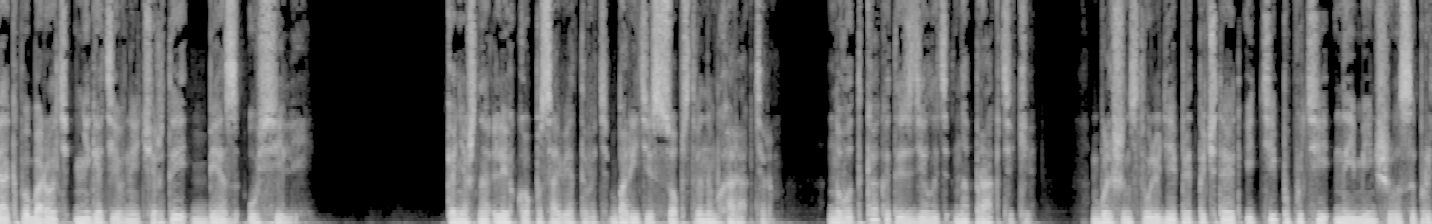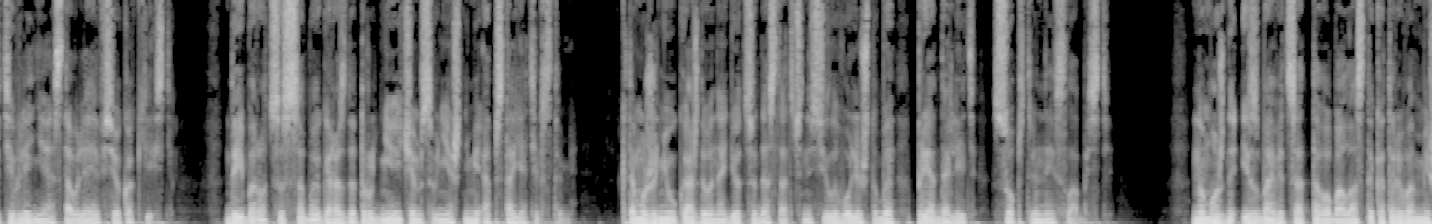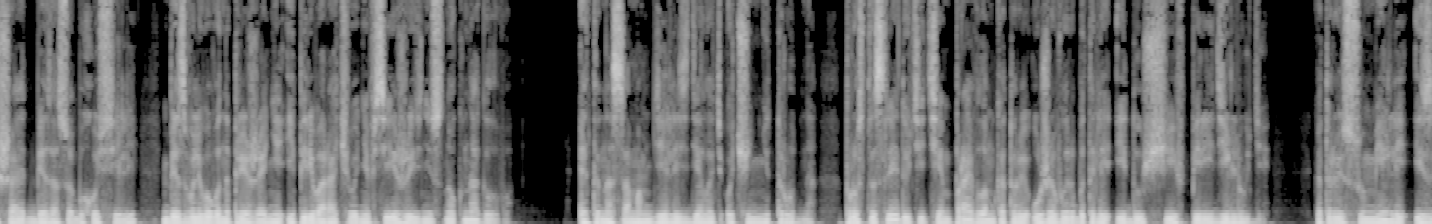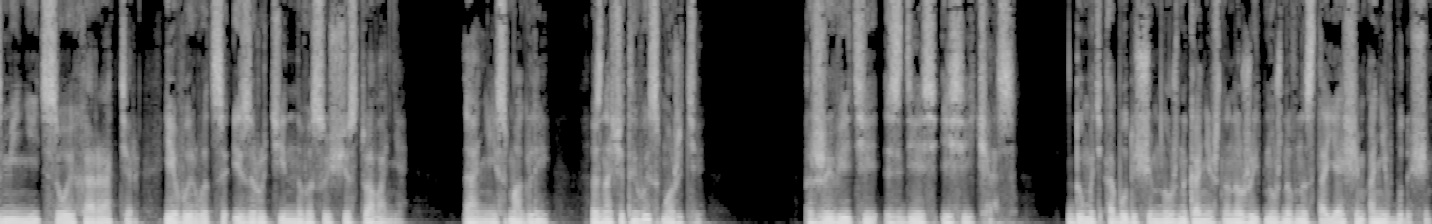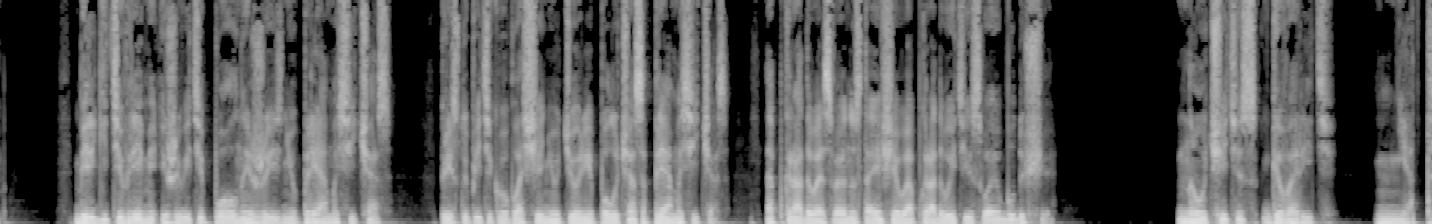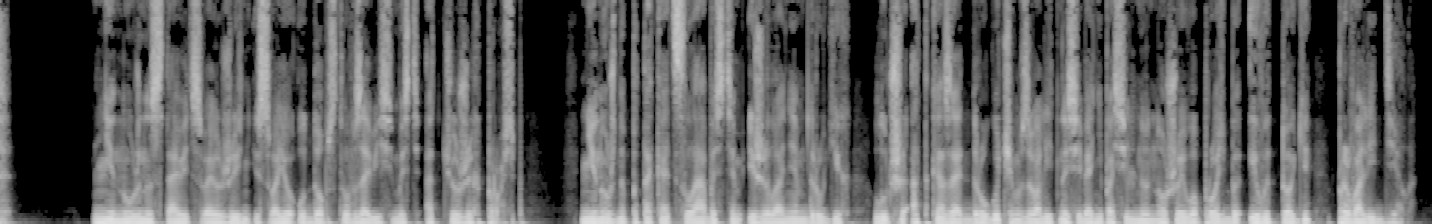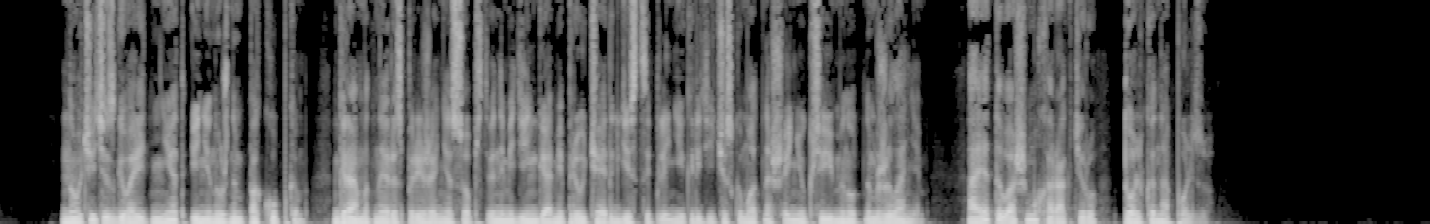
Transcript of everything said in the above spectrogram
Как побороть негативные черты без усилий? Конечно, легко посоветовать, боритесь с собственным характером. Но вот как это сделать на практике? Большинство людей предпочитают идти по пути наименьшего сопротивления, оставляя все как есть. Да и бороться с собой гораздо труднее, чем с внешними обстоятельствами. К тому же не у каждого найдется достаточно силы воли, чтобы преодолеть собственные слабости. Но можно избавиться от того балласта, который вам мешает без особых усилий, без волевого напряжения и переворачивания всей жизни с ног на голову. Это на самом деле сделать очень нетрудно. Просто следуйте тем правилам, которые уже выработали идущие впереди люди, которые сумели изменить свой характер и вырваться из рутинного существования. Они смогли, значит и вы сможете. Живите здесь и сейчас. Думать о будущем нужно, конечно, но жить нужно в настоящем, а не в будущем. Берегите время и живите полной жизнью прямо сейчас. Приступите к воплощению теории получаса прямо сейчас. Обкрадывая свое настоящее, вы обкрадываете и свое будущее. Научитесь говорить «нет». Не нужно ставить свою жизнь и свое удобство в зависимость от чужих просьб. Не нужно потакать слабостям и желаниям других. Лучше отказать другу, чем взвалить на себя непосильную ношу его просьбы и в итоге провалить дело. Научитесь говорить «нет» и ненужным покупкам. Грамотное распоряжение собственными деньгами приучает к дисциплине и критическому отношению к сиюминутным желаниям. А это вашему характеру только на пользу.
